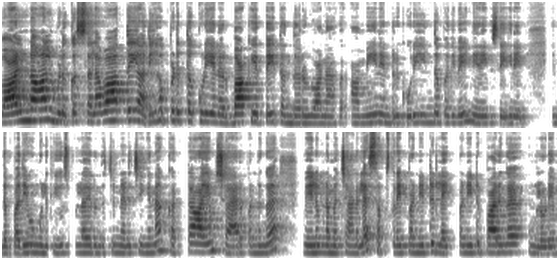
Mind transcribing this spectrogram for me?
வாழ்நாள் முழுக்க செலவாத்தை அதிகப்படுத்தக்கூடிய நிர்பாக்கியத்தை தந்தருள்வானாக. ஆமீன் என்று கூறி இந்த பதிவை நிறைவு செய்கிறேன். இந்த பதிவு உங்களுக்கு யூஸ்ஃபுல்லாக இருந்துச்சுன்னு நினச்சிங்கன்னா கட்டாயம் ஷேர் பண்ணுங்கள் மேலும் நம்ம சேனலை சப்ஸ்கிரைப் பண்ணிவிட்டு லைக் பண்ணிவிட்டு பாருங்கள் உங்களுடைய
